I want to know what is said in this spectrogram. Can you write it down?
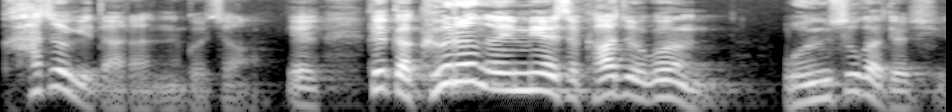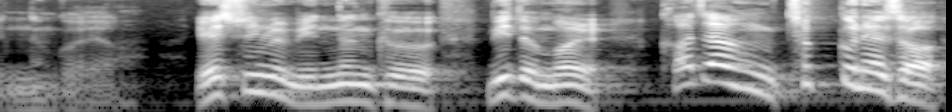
가족이다라는 거죠. 예, 그러니까 그런 의미에서 가족은 원수가 될 수 있는 거예요. 예수님을 믿는 그 믿음을 가장 측근에서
